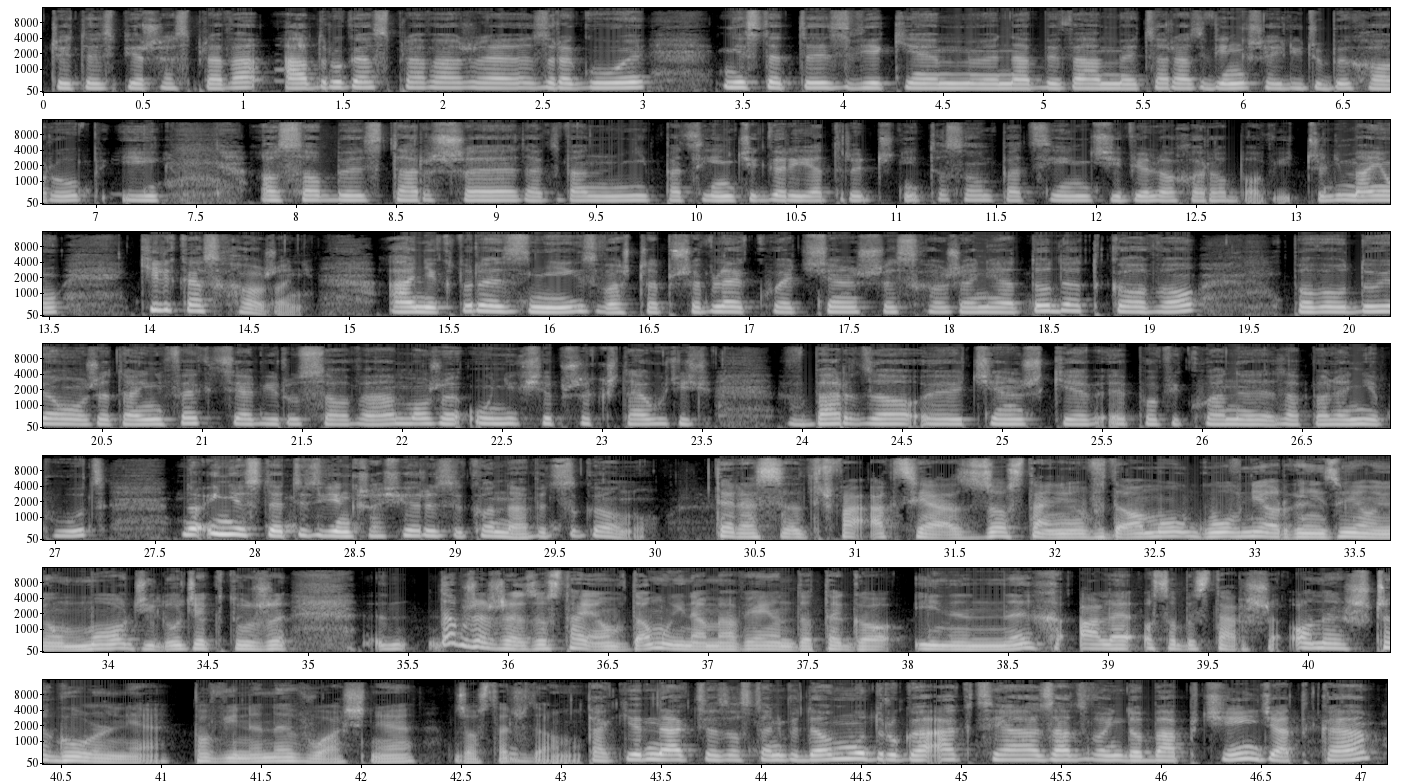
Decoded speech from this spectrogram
Czyli to jest pierwsza sprawa. A druga sprawa, że z reguły niestety z wiekiem nabywamy coraz większej liczby chorób i osoby starsze, tak zwani pacjenci geriatryczni, to są pacjenci wielochorobowi, czyli mają kilka schorzeń, a niektóre z nich, zwłaszcza przewlekłe, cięższe schorzenia, dodatkowo powodują, że ta infekcja wirusowa może u nich się przekształcić w bardzo y, ciężkie y, powikłane zapalenie płuc, no i niestety zwiększa się ryzyko nawet zgonu. Teraz trwa akcja Zostań w domu. Głównie organizują ją młodzi ludzie, którzy y, dobrze, że zostają w domu i namawiają do tego innych, ale osoby starsze, one szczególnie powinny właśnie zostać w domu. Tak, jedna akcja Zostań w domu, druga akcja Zadzwoń do babci, dziadka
